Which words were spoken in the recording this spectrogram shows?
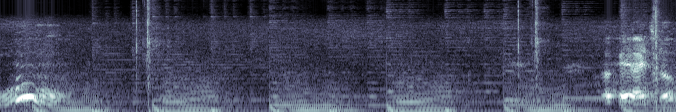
Ooh. Okay, let's go.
